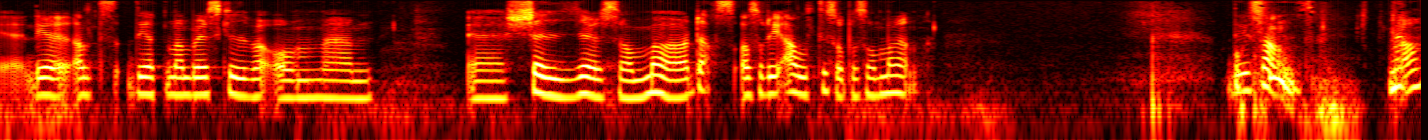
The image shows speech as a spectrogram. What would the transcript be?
eh, det är, allt, det är att man börjar skriva om eh, eh, tjejer som mördas. Alltså det är alltid så på sommaren. Det är Okej. sant. Men- ja.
